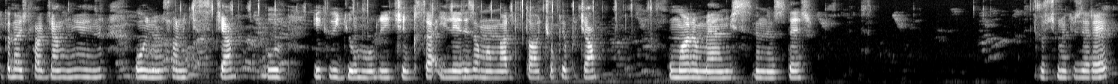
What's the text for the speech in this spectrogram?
Arkadaşlar canlı yayını oyunun sonu keseceğim. Bu ilk videom olduğu için kısa ileri zamanlarda daha çok yapacağım. Umarım beğenmişsinizdir. Görüşmek üzere.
